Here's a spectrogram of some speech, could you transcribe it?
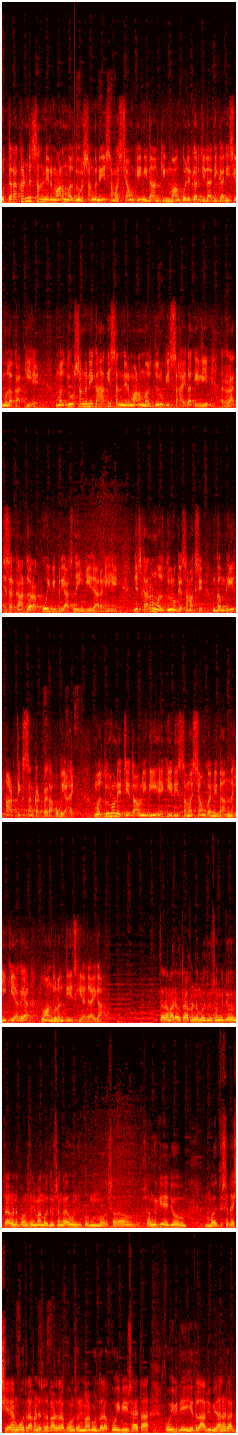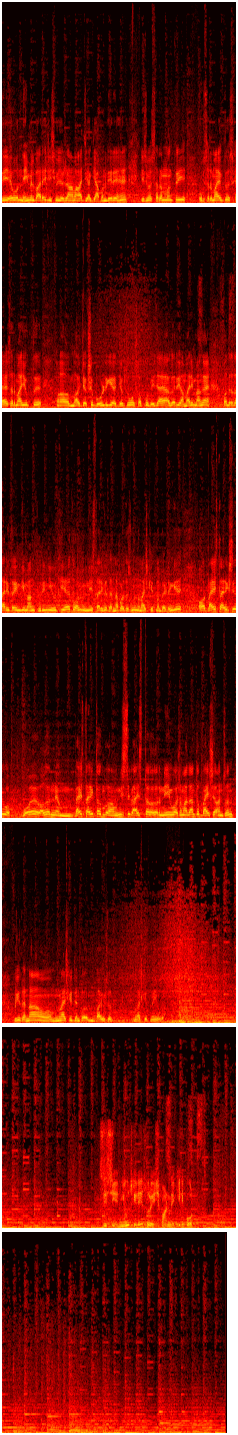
उत्तराखंड संनिर्माण मजदूर संघ ने समस्याओं के निदान की मांग को लेकर जिलाधिकारी से मुलाकात की है। मजदूर संघ ने कहा कि संनिर्माण मजदूरों की सहायता के लिए राज्य सरकार द्वारा कोई भी प्रयास नहीं किए जा रहे हैं, जिस कारण मजदूरों के समक्ष गंभीर आर्थिक संकट पैदा हो गया है। मजदूरों ने चेतावनी दी है कि यदि समस्याओं का निदान नहीं किया गया तो आंदोलन तेज किया जाएगा। सर, हमारे उत्तराखंड मजदूर संघ, जो उत्तराखंड भवन निर्माण मजदूर संघ है, उन संघ के जो सदस्य हैं हमको उत्तराखंड सरकार द्वारा, भवन निर्माण बोर्ड द्वारा कोई भी सहायता, कोई भी दे हित लाभ जो विधानसभा दे है, वो नहीं मिल पा रहे, जिसकी वजह से हम आज ज्ञापन दे रहे हैं। जिसमें श्रम मंत्री, उप शर्मायुक्त सह शर्मायुक्त अध्यक्ष, बोर्ड के अध्यक्ष को सबको भेजा है। अगर हमारी मांगें पंद्रह तारीख तक इनकी मांग पूरी नहीं होती है तो हम उन्नीस तारीख से धरना प्रदर्शन में नुमाइश खेत में बैठेंगे। और बाईस तारीख से वो अगर बाईस तारीख तक, उन्नीस से बाईस तक अगर नहीं हुआ समाधान तो बाईस से अनशन उसी धरना, नुमाइश के जनपद बाईस नुमाइश खेत में ही होगा। सीसीएन न्यूज़ के लिए सुरेश पांडे की रिपोर्ट।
